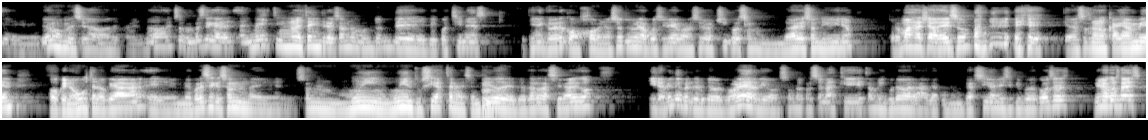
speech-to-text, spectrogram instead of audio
Eh, lo hemos mencionado antes también, ¿no? Esto me parece que al, al mainstream no le está interesando un montón de, de cuestiones que tienen que ver con jóvenes. Nosotros tuvimos la posibilidad de conocer a los chicos, son, la verdad que son divinos, pero más allá de eso, eh, que a nosotros nos caigan bien o que nos gusta lo que hagan, eh, me parece que son, eh, son muy, muy entusiastas en el sentido de tratar de hacer algo y también de, de proponer, digo, son dos personas que están vinculadas a la, a la comunicación y ese tipo de cosas. Y una cosa es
